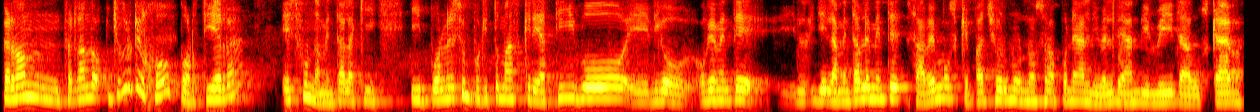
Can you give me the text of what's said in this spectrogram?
perdón, Fernando, yo creo que el juego por tierra es fundamental aquí y ponerse un poquito más creativo, eh, digo, obviamente y, lamentablemente sabemos que Pat Shurmur no se va a poner al nivel de Andy Reid a buscar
